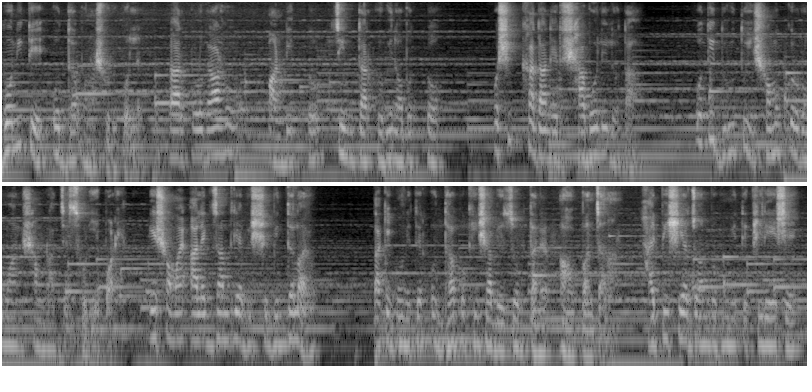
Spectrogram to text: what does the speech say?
গণিতে অধ্যাপনা শুরু করলেন। তার প্রগাঢ় পাণ্ডিত্য, চিন্তার অভিনবত্ব ও শিক্ষাদানের সাবলীলতা অতি দ্রুতই সমগ্র রোমান সাম্রাজ্যে ছড়িয়ে পড়ে। এ সময় আলেকজান্দ্রিয়া বিশ্ববিদ্যালয় তাকে গণিতের অধ্যাপক হিসাবে যোগদানের আহ্বান জানান। হাইপিসিয়া জন্মভূমিতে ফিরে এসে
